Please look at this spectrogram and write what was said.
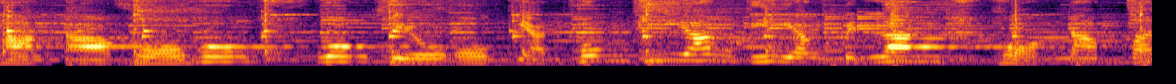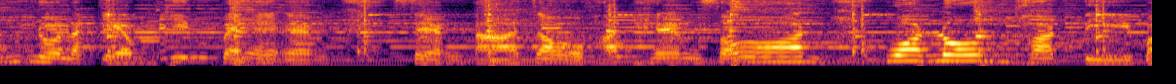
หางตาโขงวงคิวอกยันพงเทียงเกียงเป็นลังหอมนำมันนวลแก้มกินแป้งแสงตาเจ้าผัดแห้งซ้อนวอนลมพัดตีใบ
